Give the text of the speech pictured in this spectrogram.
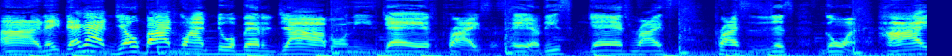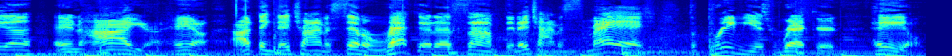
Uh, they, they got Joe Biden going to have to do a better job on these gas prices. Hell, these gas prices prices are just going higher and higher. Hell, I think they're trying to set a record or something. They're trying to smash the previous record. Hell,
